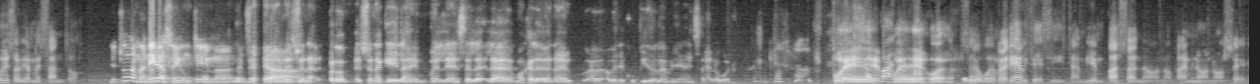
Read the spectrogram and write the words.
Jueves o Viernes Santo. De todas maneras hay un tema. Me, o sea, me suena, perdón, me suena que las milanesas, la, la monja le deben haber, haber escupido la milanesa, pero bueno. Puede, Capaz, puede. ¿no? o- o sea, bueno, en realidad, viste, si también pasa, no, no, para mí no, no sé.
